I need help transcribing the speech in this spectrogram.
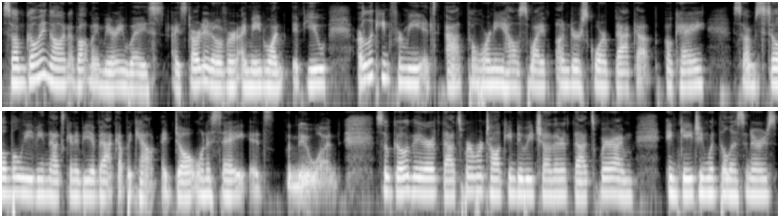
So I'm going on about my merry ways. I started over. I made one. If you are looking for me, it's at the horny housewife underscore backup, okay? So I'm still believing that's going to be a backup account. I don't want to say it's the new one. So go there. That's where we're talking to each other. That's where I'm engaging with the listeners,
